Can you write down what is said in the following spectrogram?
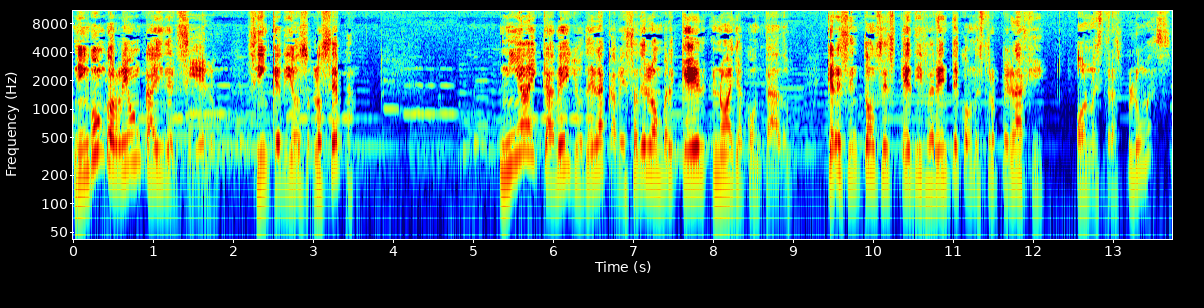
Ningún gorrión cae del cielo sin que Dios lo sepa. Ni hay cabello de la cabeza del hombre que él no haya contado. ¿Crees entonces que es diferente con nuestro pelaje o nuestras plumas?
